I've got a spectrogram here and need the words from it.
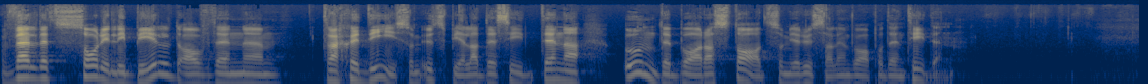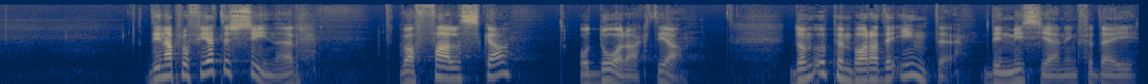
väldigt sorglig bild av den ehm, tragedi som utspelades i denna underbara stad som Jerusalem var på den tiden. Dina profeters syner var falska och dåraktiga. De uppenbarade inte din missgärning för dig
